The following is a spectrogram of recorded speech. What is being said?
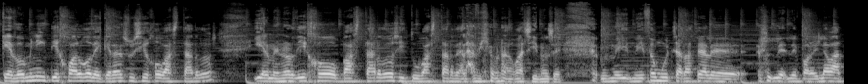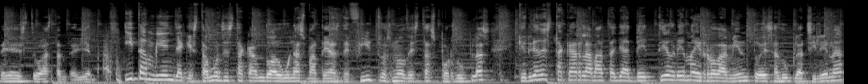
que Dominic dijo algo de que eran sus hijos bastardos y el menor dijo bastardos y tú bastarde al avión, algo así, no sé. Me, hizo mucha gracia, le, le, la batalla y estuvo bastante bien. Y también, ya que estamos destacando algunas batallas de filtros, ¿no? De estas por duplas, quería destacar la batalla de Teorema y Rodamiento, esa dupla chilena,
